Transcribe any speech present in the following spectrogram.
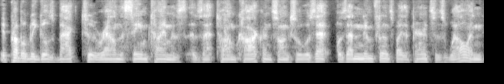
It probably goes back to around the same time as as that Tom Cochrane song. So was that was that an influence by the parents as well? And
